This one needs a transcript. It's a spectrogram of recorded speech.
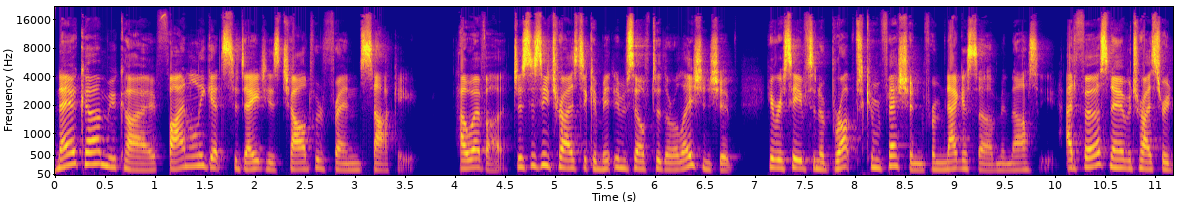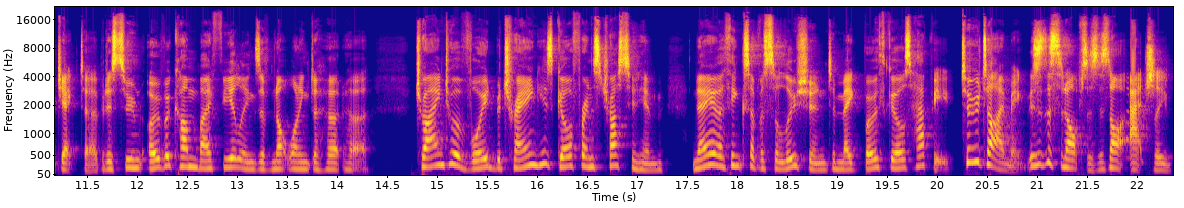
Naoya Mukai finally gets to date his childhood friend Saki. However, just as he tries to commit himself to the relationship, he receives an abrupt confession from Nagisa Minase. At first, Naoya tries to reject her, but is soon overcome by feelings of not wanting to hurt her. Trying to avoid betraying his girlfriend's trust in him, Neo thinks of a solution to make both girls happy. Two timing. This is the synopsis. It's not actually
